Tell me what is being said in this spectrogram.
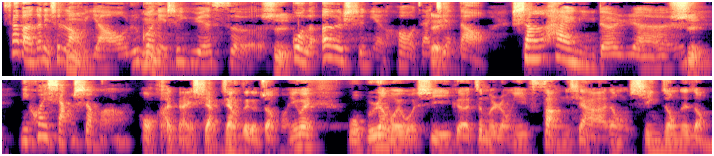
夏板哥，你是老幺，嗯、如果你是约瑟，嗯、是过了二十年后再见到伤害你的人，是你会想什么？哦，很难想象这个状况，因为我不认为我是一个这么容易放下那种心中那种。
